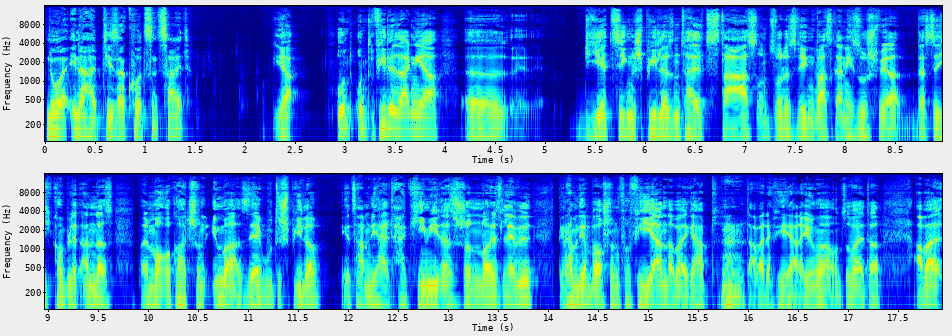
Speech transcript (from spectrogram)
Nur innerhalb dieser kurzen Zeit. Ja, und, und viele sagen ja, äh, die jetzigen Spieler sind halt Stars und so, deswegen war es gar nicht so schwer. Das sehe ich komplett anders, weil Marokko hat schon immer sehr gute Spieler. Jetzt haben die halt Hakimi, das ist schon ein neues Level. Den haben die aber auch schon vor vier Jahren dabei gehabt. Da war der vier Jahre jünger und so weiter. Aber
